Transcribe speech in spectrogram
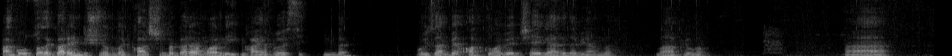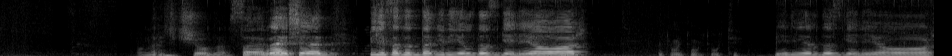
Kanka o sırada Garen'i düşünüyordum da karşımda Garen vardı ilk kaya böyle siktiğinde. O yüzden bir aklıma bir şey geldi de bir anda. Ne yapıyor oğlum? Ha. Onlar iki kişi oldu. Sarışın. Bilis adında bir yıldız geliyor. Bir yıldız geliyor.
